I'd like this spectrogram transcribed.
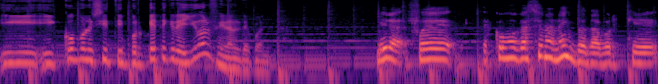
y, cómo lo hiciste y por qué te creyó al final de cuentas? Mira, fue, es como casi una anécdota, porque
